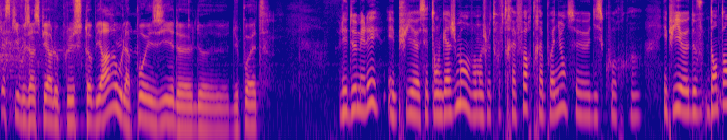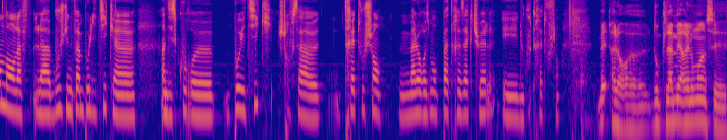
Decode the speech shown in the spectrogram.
Qu'est-ce qui vous inspire le plus, Tobira ou la poésie du poète? Les deux mêlés. Et puis euh, cet engagement, moi je le trouve très fort, très poignant ce discours. Et puis euh, d'entendre dans la, bouche d'une femme politique euh, un discours poétique, je trouve ça très touchant. malheureusement pas très actuel et du coup très touchant. Mais alors, euh, donc La mer est loin, c'est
